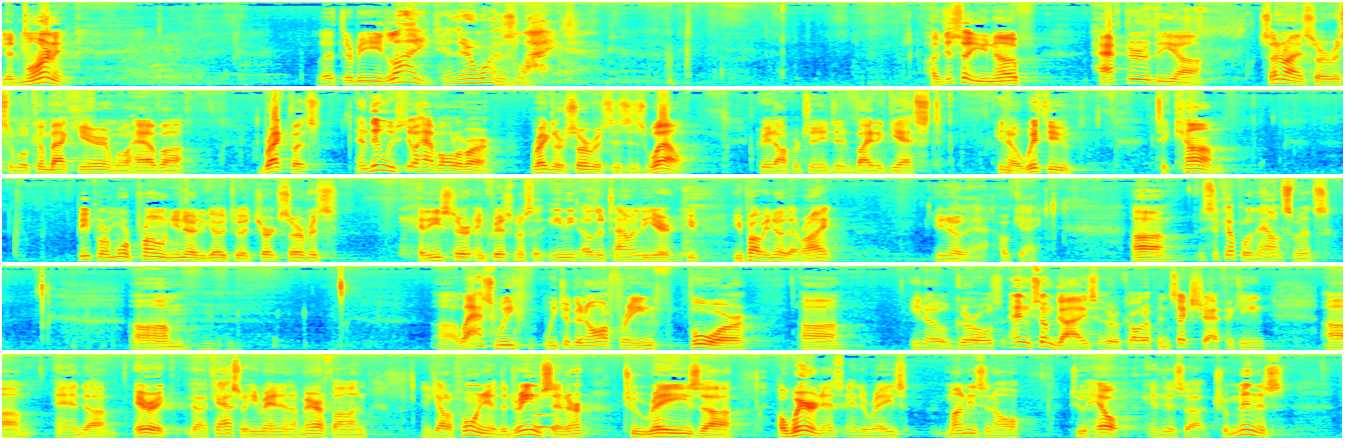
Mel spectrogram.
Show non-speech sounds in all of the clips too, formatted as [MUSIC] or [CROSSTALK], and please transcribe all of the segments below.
Good morning. Let there be light, and there was light. Uh, just so you know, after the uh, sunrise service, and we'll come back here and we'll have uh, breakfast, and then we still have all of our regular services as well. Great opportunity to invite a guest, you know, with you to come people are more prone, you know, to go to a church service at Easter and Christmas than any other time of the year. You, you probably know that, right? You know that. Okay. Um, just a couple announcements. Um, uh, last week we took an offering for, uh, you know, girls and some guys who are caught up in sex trafficking. Um, and um, Eric uh, Castor, he ran in a marathon in California the Dream Center to raise uh, awareness and to raise monies and all to help in this uh, tremendous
